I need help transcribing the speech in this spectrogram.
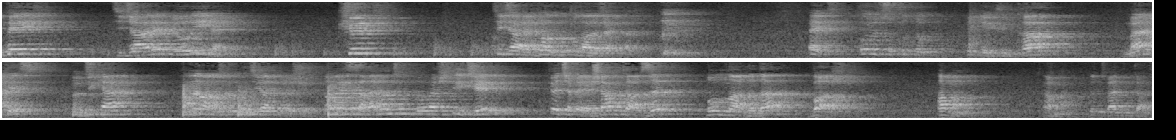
İpek ticaret yolu ile Kürk ticaret yolunu kullanacaklar. Evet, kurucusu Kutluk Bilge Kürka, merkez Ötüken, hayvancılık ticaret uğraşıyor. Dolayısıyla hayvancılıkla uğraştığı için göçebe yaşam tarzı bunlarda da var. Ama, ama lütfen dikkat.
